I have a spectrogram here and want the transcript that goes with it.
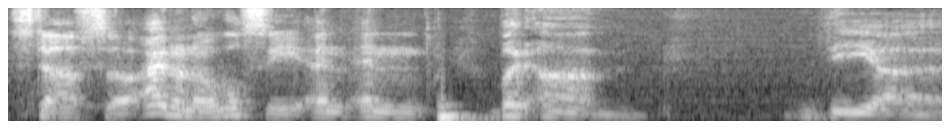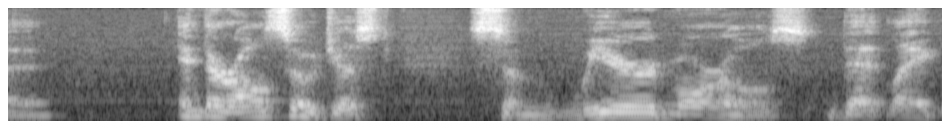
stuff. So I don't know. We'll see. And and But um, the uh, and they're also just some weird morals that like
